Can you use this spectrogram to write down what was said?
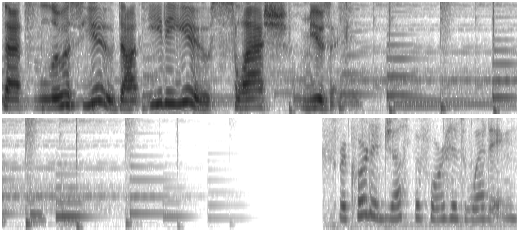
That's lewisu.edu slash music. Recorded just before his wedding,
